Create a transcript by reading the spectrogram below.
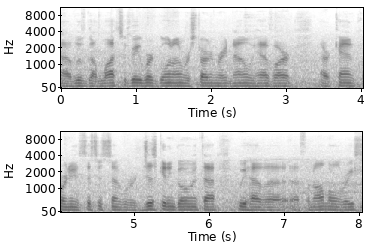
Uh, we've got lots of great work going on. We're starting right now. We have our our Canada Coordinated Assistance Center. We're just getting going with that. We have a, a phenomenal race,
